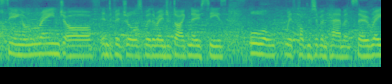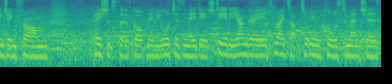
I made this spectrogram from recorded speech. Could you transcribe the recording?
seeing a range of individuals with a range of diagnoses, all with cognitive impairment, so ranging from patients that have got maybe autism, ADHD at a younger age, right up to all cause dementias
